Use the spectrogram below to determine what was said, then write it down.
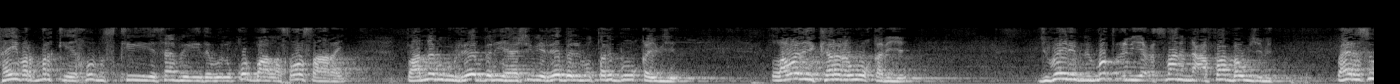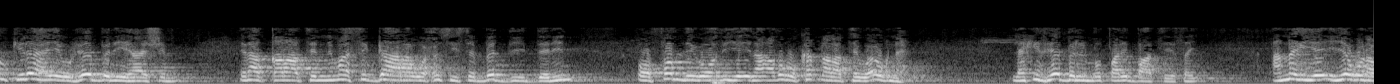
khaybar markii khumuskii samigii dawilqurbaa la soo saaray baa nabigu reer bani haashim iyo reer bani mualib buu uqaybiyey labadii kalena wuu qadiyey jubayr ibni mucim iyo cusmaan ibni cafaan baa u yimid waxay rasuulka ilaahay reer bani haashim inaad qaraatinimo si gaara waxusiisa ma diidanin oo fadligoodii iyo inaad adigu ka dhalatay waa ognah laakiin reer bani mualib baad siisay. Annaga iyaguna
